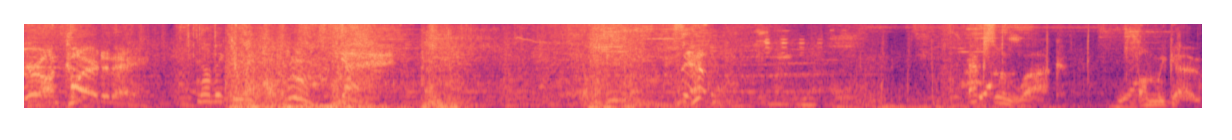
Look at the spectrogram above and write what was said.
You're on fire today. No big deal. Excellent work. On we go.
